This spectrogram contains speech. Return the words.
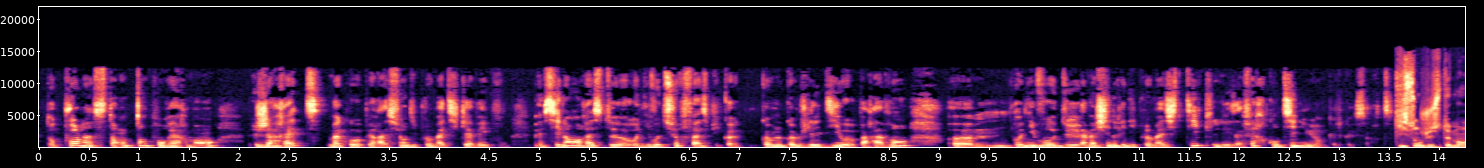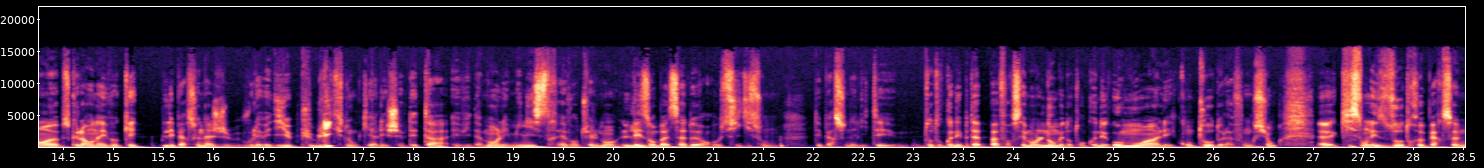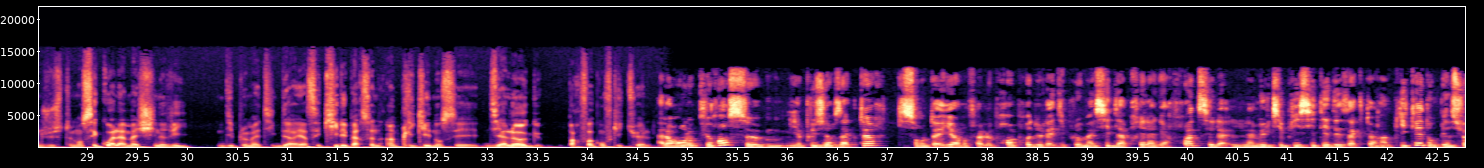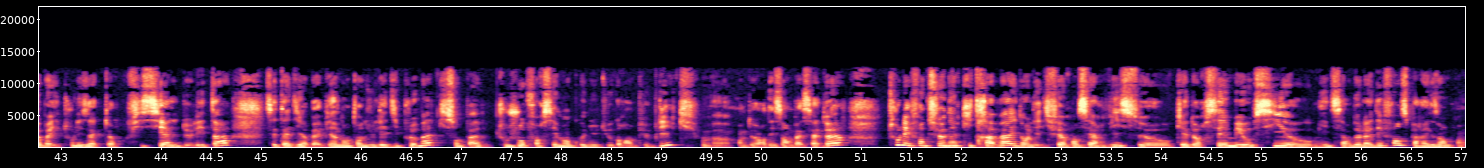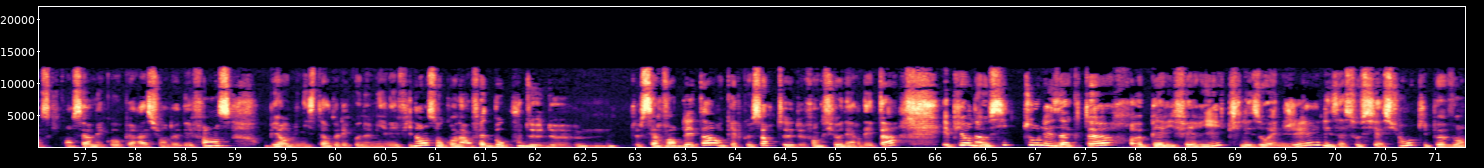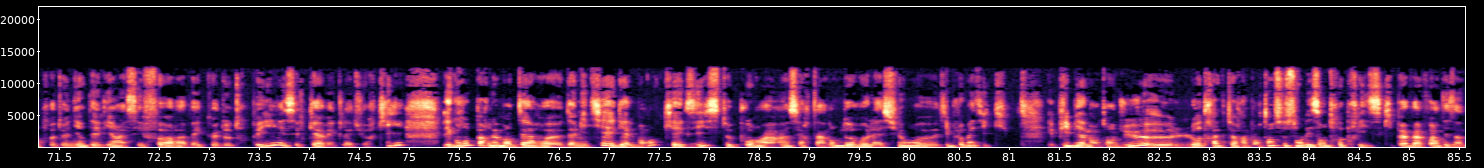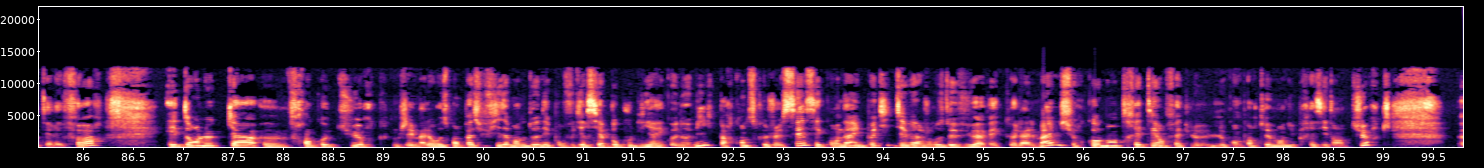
Donc pour l'instant, temporairement, j'arrête ma coopération diplomatique avec vous. Même si là, on reste au niveau de surface. Puis comme, comme, je l'ai dit auparavant, euh, au niveau de la machinerie diplomatique, les affaires continuent en quelque sorte. Qui sont justement, euh, parce que là, on a évoqué les personnages, vous l'avez dit, publics. Donc il y a les chefs d'État, évidemment, les ministres, éventuellement, les ambassadeurs aussi, qui sont des personnalités dont on connaît peut-être pas forcément le nom, mais dont on connaît au moins les contours de la fonction. Euh, qui sont les autres personnes, justement? C'est quoi la machinerie diplomatique derrière C'est qui les personnes impliquées dans ces dialogues parfois conflictuels Alors en l'occurrence, euh, il y a plusieurs acteurs qui sont d'ailleurs, enfin le propre de la diplomatie d'après la guerre froide, c'est la, multiplicité des acteurs impliqués. Donc bien sûr, bah, il y a tous les acteurs officiels de l'État, c'est-à-dire bah, bien entendu les diplomates qui sont pas toujours forcément connus du grand public, euh, en dehors des ambassadeurs, tous les fonctionnaires qui travaillent dans les différents services euh, au Quai d'Orsay, mais aussi au ministère de la Défense, par exemple, en ce qui concerne les coopérations de défense, ou bien au ministère de l'économie et des finances. Donc on a en fait beaucoup de, de, de servants de l'État en quelque sorte, de fonctionnaires d'État. Et puis on a aussi tous les acteurs euh, périphériques, les ONG, les associations qui peuvent entretenir des liens assez forts avec euh, d'autres pays, et c'est le cas avec la Turquie. Les groupes parlementaires euh, d'amitié également, qui existent pour un, certain nombre de relations diplomatiques. Et puis bien entendu, l'autre acteur important, ce sont les entreprises qui peuvent avoir des intérêts forts et dans le cas euh, franco-turc, j'ai malheureusement pas suffisamment de données pour vous dire s'il y a beaucoup de liens économiques. Par contre, ce que je sais, c'est qu'on a une petite divergence de vue avec euh, l'Allemagne sur comment traiter en fait le, comportement du président turc.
